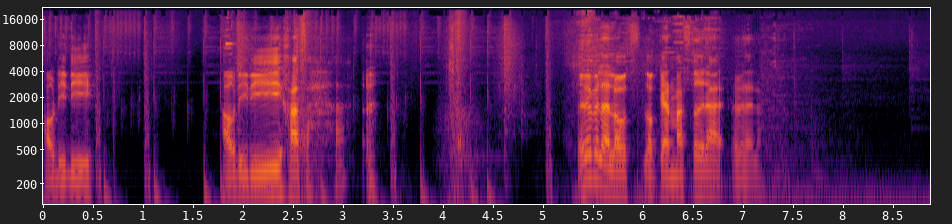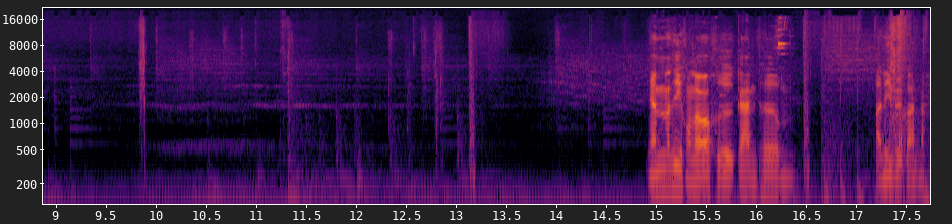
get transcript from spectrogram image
เอาดี ๆ เอาดีๆคาซาไม่เป็นไรเราเราแกนมาสเตอร์ได้ ไม่เป็นไรแล้วงั้นหน้าที่ของเราก็คือการเพิ่มอันนี้ไปก่อนนะ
